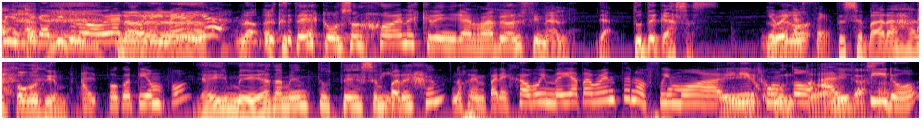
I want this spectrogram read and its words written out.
Oye, este capítulo va a durar No, hora no, y no, media. no, no, es que ustedes como son jóvenes quieren llegar rápido al final. Ya, tú te casas. Yo me casé. te separas al poco tiempo. Al poco tiempo. Y ahí inmediatamente ustedes se sí, emparejan. Nos emparejamos inmediatamente, nos fuimos a A vivir vivir juntos al tiro.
